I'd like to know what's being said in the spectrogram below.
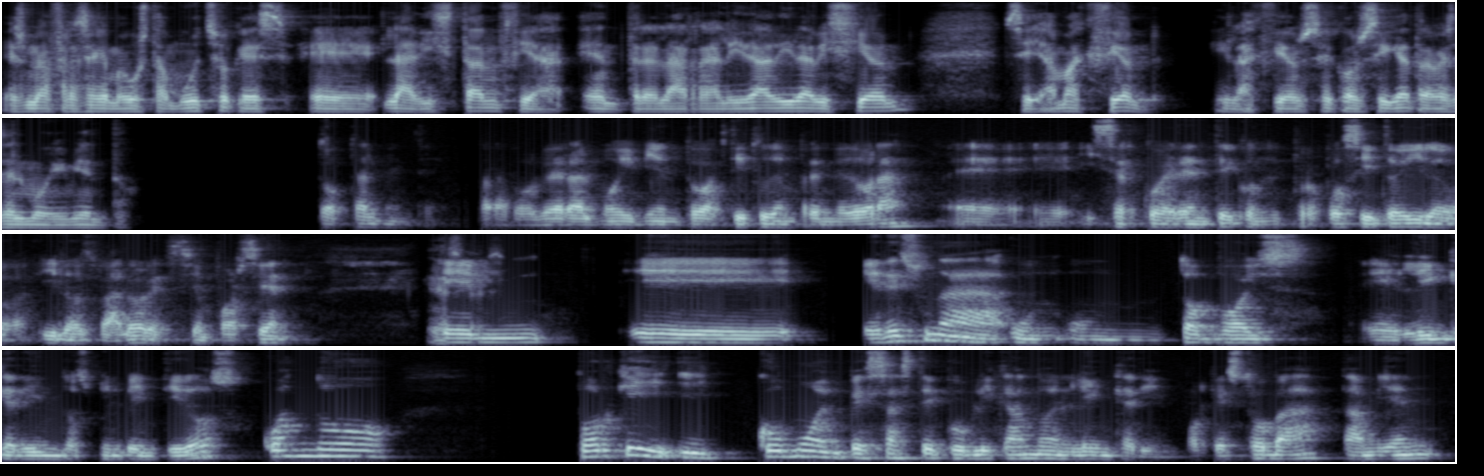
Es una frase que me gusta mucho que es eh, la distancia entre la realidad y la visión se llama acción y la acción se consigue a través del movimiento. Totalmente. para volver al movimiento actitud emprendedora eh, y ser coherente con el propósito y, los valores, 100%. Em, eh, eres una, un, Top Voice eh, LinkedIn 2022. ¿Cuándo, por qué y, cómo empezaste publicando en LinkedIn? Porque esto va también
